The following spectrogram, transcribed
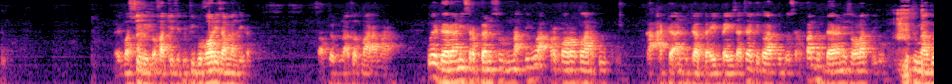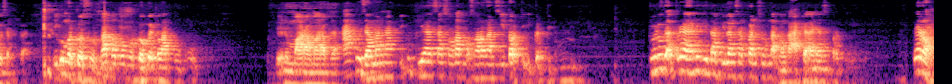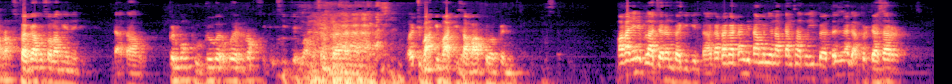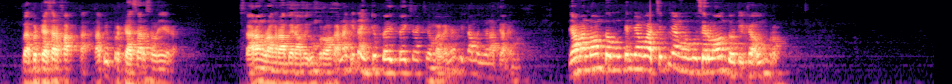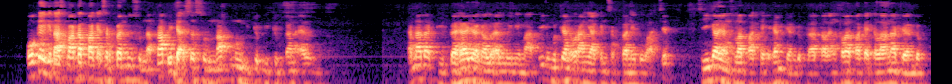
Masyur itu hadis itu di Bukhari sama lihat. Sabda bin Asad marah-marah. Kue darani serban sunat itu wak perkara kelar tuku. Keadaan sudah baik-baik saja kita kelar tuku serban terus darani sholat itu itu nganggo serban. Iku mergo sunat atau mergo kue kelar tuku. Dia marah-marah Aku zaman Nabi itu biasa sholat mau sarongan sitok diikat di gulu. Dulu gak berani kita bilang serban sunat, mau keadaannya seperti itu. Kue roh, roh sebagai aku sholat ini, tidak tahu. Ben bodho kok kowe roh sithik-sithik wong sembarangan. Kowe dimaki-maki sama Abdul bin. Makanya ini pelajaran bagi kita. Kadang-kadang kita menyunatkan satu ibadah ini agak berdasar nggak berdasar fakta, tapi berdasar selera. Sekarang orang rame-rame umroh karena kita hidup baik-baik saja, makanya kita menyunatkan umroh. Zaman londo mungkin yang wajib yang mengusir londo tidak umroh. Oke kita sepakat pakai serban itu sunat, tapi tidak sesunat menghidup-hidupkan ilmu. Karena tadi bahaya kalau ilmu ini mati, kemudian orang yakin serban itu wajib, sehingga yang sholat pakai hem dianggap batal, yang sholat pakai celana dianggap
